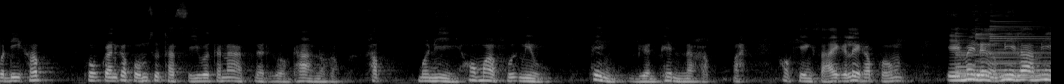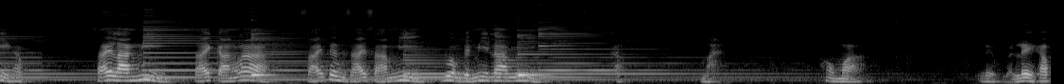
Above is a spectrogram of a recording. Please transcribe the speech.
วัสดีครับ พบกันกับผมสุทัศน์ศรีวัฒนาเปิดรวมทางนะครับ ครับเมื่อนี้เฮามาฝึกนิว เพ่งเดือนเพ่นนะครับมาเฮาเคียงสายกันเลยครับ ผม เอไม่เนอมีล่ามี่ครับ สายลางมี่ สายกลางล่า สายเทิงสายสามมี่ร่วมเป็นมี่ล่ามี่ครับ มาเฮามาเริ่มกันเลยครับ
